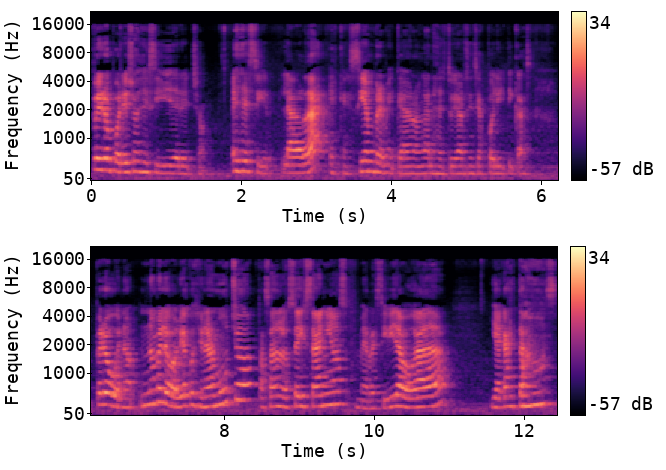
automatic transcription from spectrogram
pero por ellos decidí derecho. Es decir, la verdad es que siempre me quedaron ganas de estudiar ciencias políticas. Pero bueno, no me lo volví a cuestionar mucho, pasaron los seis años, me recibí de abogada y acá estamos.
